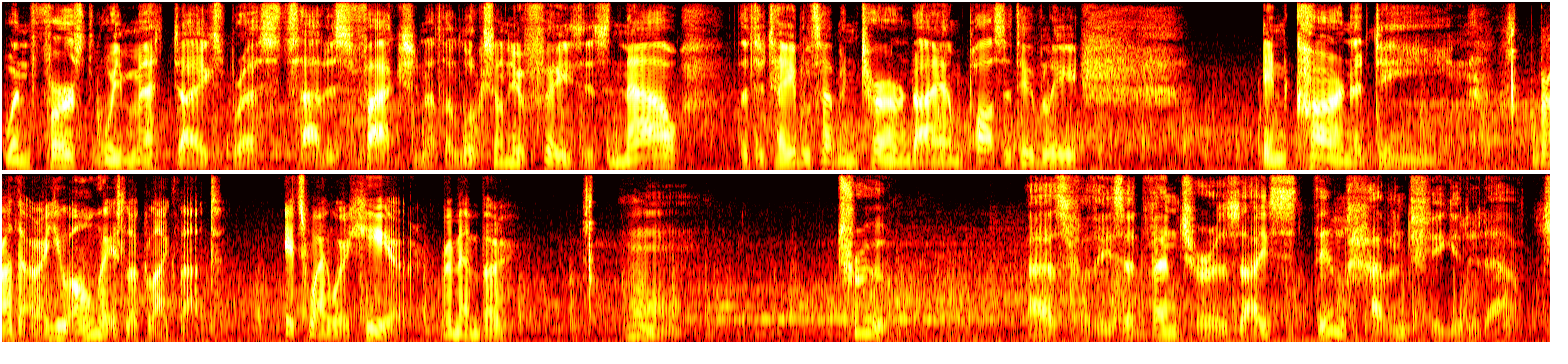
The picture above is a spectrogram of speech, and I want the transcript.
When first we met, I expressed satisfaction at the looks on your faces. Now that the tables have been turned, I am positively incarnadine. Brother, you always look like that. It's why we're here, remember? Hmm. True. As for these adventurers, I still haven't figured it out.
